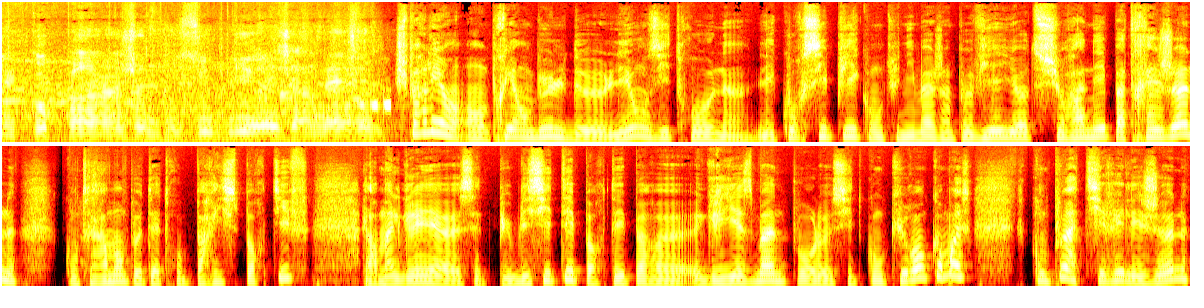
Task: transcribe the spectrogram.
Les copains, je ne vous oublierai jamais. Je parlais en, préambule de Léon Zitrone. Les courses hippiques ont une image un peu vieillotte, surannée, pas très jeune, contrairement peut-être au paris sportif. Alors malgré euh, cette publicité portée par euh, Griezmann pour le site concurrent, comment est-ce qu'on peut attirer les jeunes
